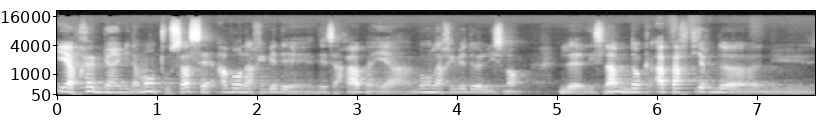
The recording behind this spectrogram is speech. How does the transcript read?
Et après, bien évidemment, tout ça, c'est avant l'arrivée des, Arabes et avant l'arrivée de l'islam. L'islam, donc à partir de, du,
